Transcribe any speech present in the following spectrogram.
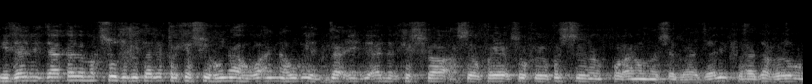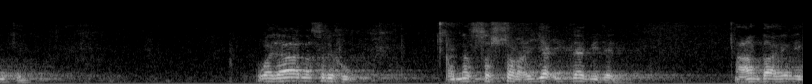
إذا إذا كان المقصود بطريق الكشف هنا هو أنه يدعي بأن الكشف سوف سوف يفسر القرآن وما شابه ذلك فهذا غير ممكن. ولا نصرف النص الشرعي إلا بدليل عن ظاهره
